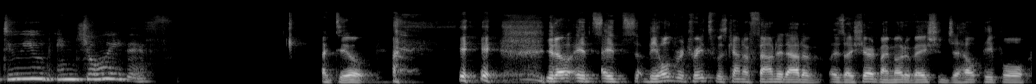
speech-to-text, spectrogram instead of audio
do you enjoy this? I do you know, it's it's Behold Retreats was kind of founded out of as I shared my motivation to help people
